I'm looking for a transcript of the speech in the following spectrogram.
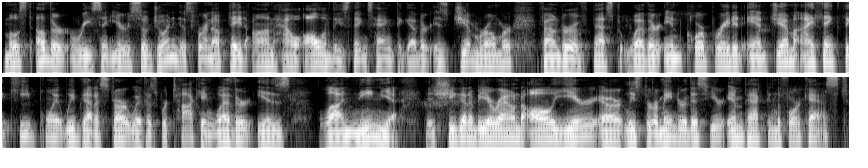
most other recent years. So, joining us for an update on how all of these things hang together is Jim Roemer, founder of Best Weather Incorporated. And, Jim, I think the key point we've got to start with as we're talking weather is La Nina. Is she going to be around all year, or at least the remainder of this year, impacting the forecast?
